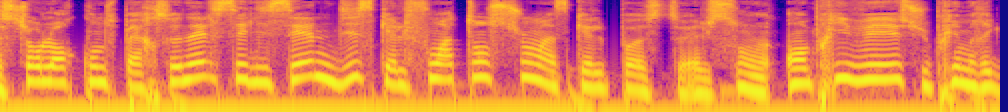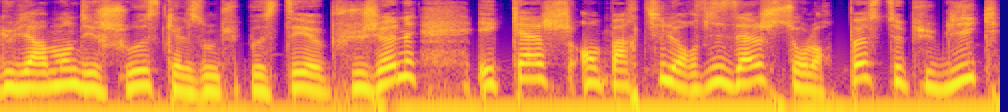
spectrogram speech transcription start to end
Sur leur compte personnel, ces lycéennes disent qu'elles font attention à ce qu'elles postent. Elles sont en privé, suppriment régulièrement des choses qu'elles ont pu poster euh, plus jeunes et cachent en partie leur visage sur leur post public.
